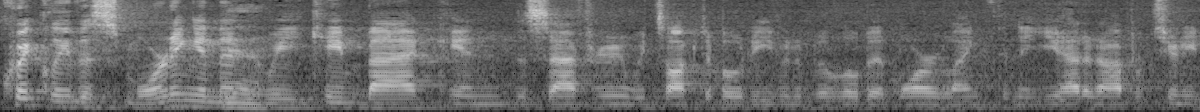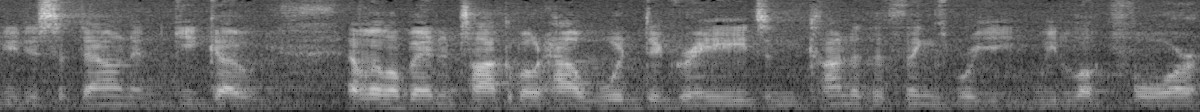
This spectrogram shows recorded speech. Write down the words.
quickly this morning, and then Yeah. we came back and this afternoon we talked about even a little bit more length, and then you had an opportunity to sit down and geek out a little bit and talk about how wood degrades and kind of the things where we look for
